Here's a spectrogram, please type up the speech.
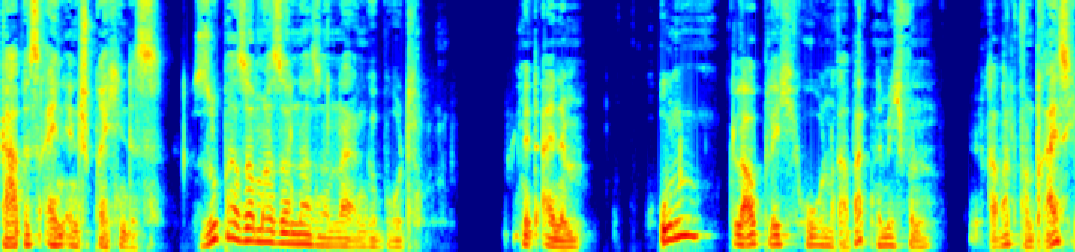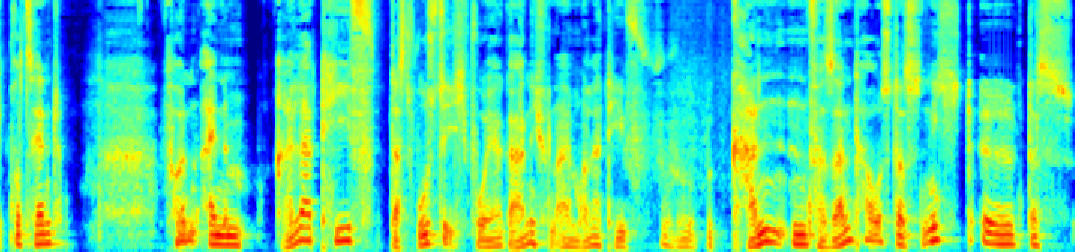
gab es ein entsprechendes Super Sommer Sonderangebot mit einem unglaublich hohen Rabatt, nämlich von Rabatt von 30 Prozent von einem relativ, das wusste ich vorher gar nicht, von einem relativ äh, bekannten Versandhaus, das nicht äh, das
